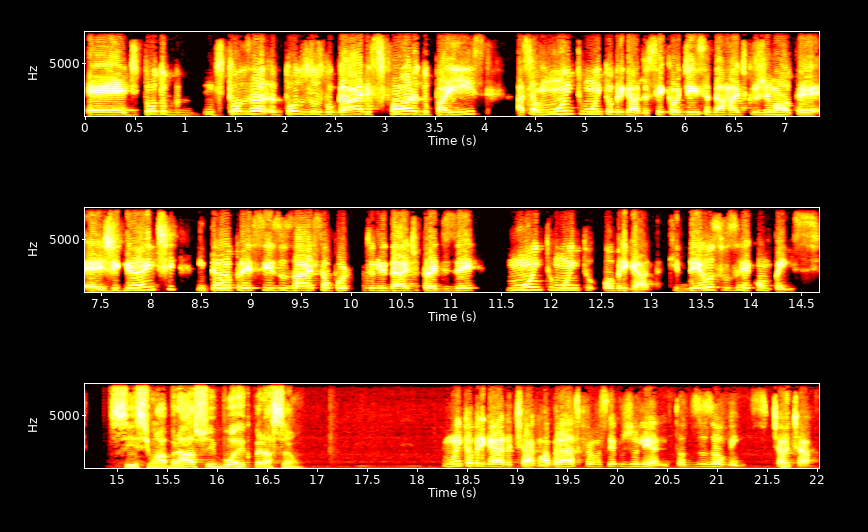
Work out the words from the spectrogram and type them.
é, de, todo, de todos, todos os lugares, fora do país. Assim, muito, muito obrigado. Eu sei que a audiência da Rádio Cruz de Malta é, é gigante, então eu preciso usar essa oportunidade para dizer muito, muito obrigada. Que Deus vos recompense. Cici, um abraço e boa recuperação. Muito obrigada, Tiago. Um abraço para você e para o Juliano e todos os ouvintes. Tchau, tchau.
